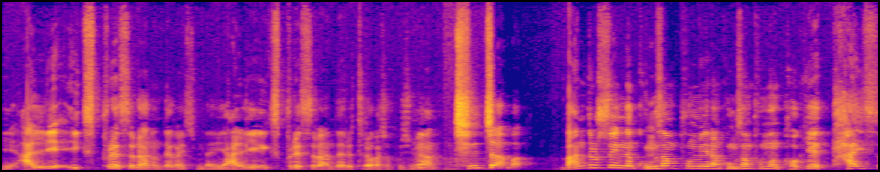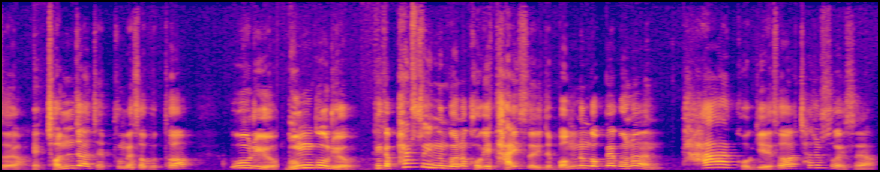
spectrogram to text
이 알리 익스프레스라는 데가 있습니다. 이 알리 익스프레스라는 데를 들어가서 보시면 진짜 막 만들 수 있는 공산품이랑 공산품은 거기에 다 있어요. 전자 제품에서부터 의류, 문구류. 그러니까 팔 수 있는 거는 거기 다 있어요. 이제 먹는 거 빼고는 다 거기에서 찾을 수가 있어요.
